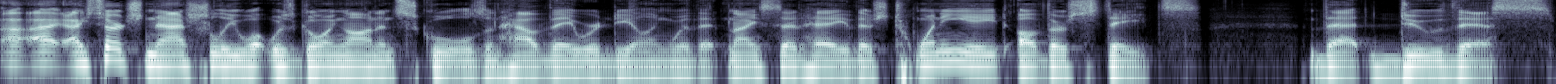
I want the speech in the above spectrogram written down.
I, I, searched nationally what was going on in schools and how they were dealing with it, and I said, "Hey, there's 28 other states that do this,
